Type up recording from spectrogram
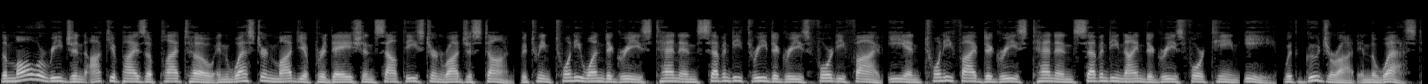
The Malwa region occupies a plateau in western Madhya Pradesh and southeastern Rajasthan between 21 degrees 10 and 73 degrees 45 E and 25 degrees 10 and 79 degrees 14 E, with Gujarat in the west.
